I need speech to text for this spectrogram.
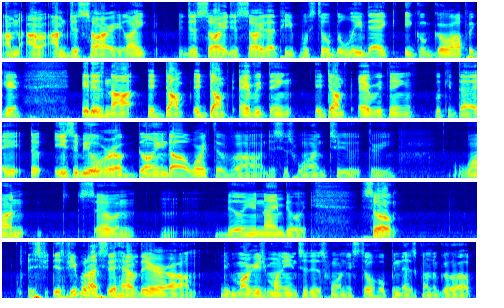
I'm I'm I'm just sorry. Like just sorry, just sorry that people still believe that it, it go up again. It is not. It dumped. It dumped everything. It dumped everything. Look at that. It, it used to be over a billion dollar worth of. Uh, this is one, two, three, one, seven billion, nine billion. So it's, people that still have their um mortgage money into this one and still hoping that's gonna go up.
